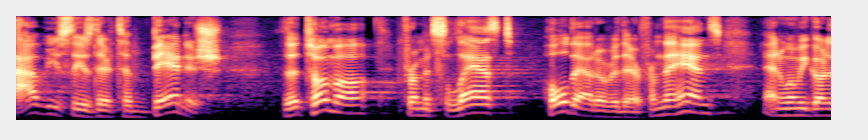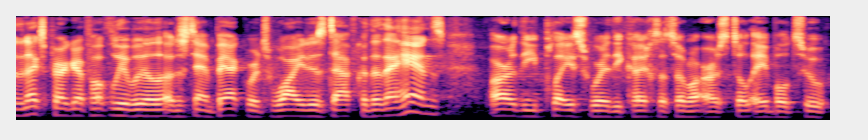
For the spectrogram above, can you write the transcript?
obviously is there to banish the Tuma from its last holdout over there from the hands. And when we go to the next paragraph, hopefully we'll understand backwards why it is dafka that the hands are the place where the Kaychas Tuma are still able to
